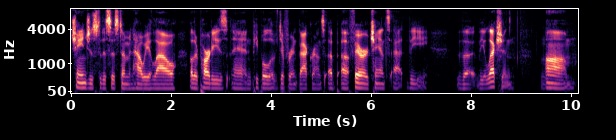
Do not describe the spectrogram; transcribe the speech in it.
changes to the system and how we allow other parties and people of different backgrounds a, a fairer chance at the the the election. Um,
